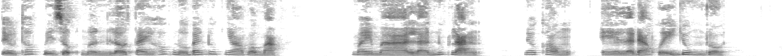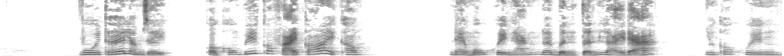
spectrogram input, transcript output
tiểu thất bị giật mình lỡ tay hất nửa bát nước nho vào mặt. May mà là nước lạnh, nếu không e là đã hủy dung rồi. Vui thế làm gì? Còn không biết có phải có hay không? Nàng muốn khuyên hắn nên bình tĩnh lại đã, nhưng có khuyên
